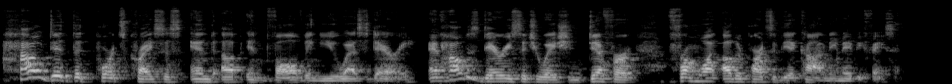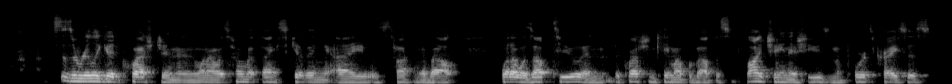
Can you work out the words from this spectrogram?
How did the ports crisis end up involving U.S. dairy? And how does dairy's situation differ from what other parts of the economy may be facing? This is a really good question. And when I was home at Thanksgiving, I was talking about what I was up to, and the question came up about the supply chain issues and the ports crisis.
